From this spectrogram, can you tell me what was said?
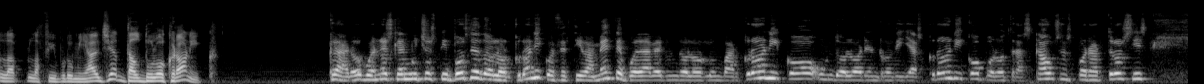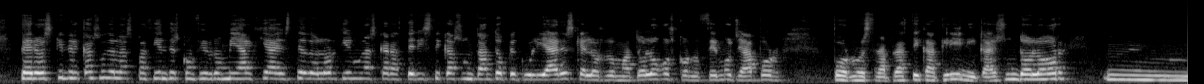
la, la fibromialgia del dolor crònic? Claro, bueno, es que hay muchos tipos de dolor crónico, efectivamente. Puede haber un dolor lumbar crónico, un dolor en rodillas crónico, por otras causas, por artrosis. Pero es que en el caso de las pacientes con fibromialgia, este dolor tiene unas características un tanto peculiares que los reumatólogos conocemos ya por, por nuestra práctica clínica. Es un dolor mmm,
